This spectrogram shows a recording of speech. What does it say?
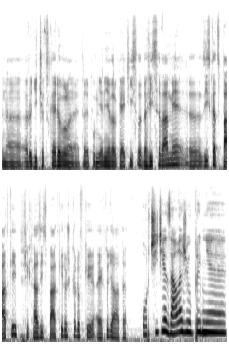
na rodičovské dovolené. To je poměrně velké číslo. Daří se vám je eh, získat zpátky? Přichází zpátky do Škodovky a jak to děláte? Určite záleží úprimne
